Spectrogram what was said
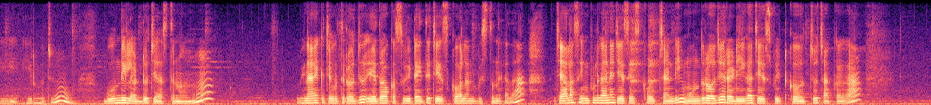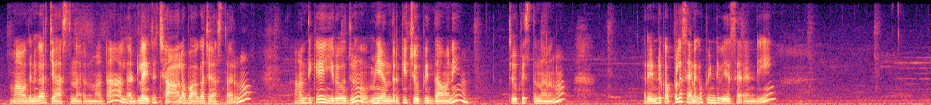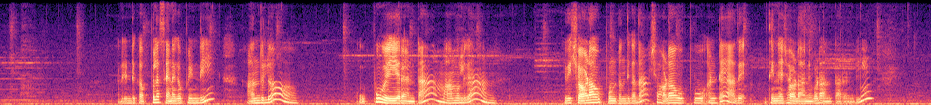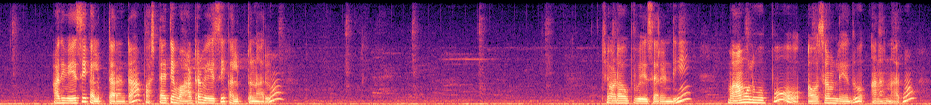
అందరికీ ఈరోజు బూందీ లడ్డు చేస్తున్నాము. వినాయక చవితి రోజు ఏదో ఒక స్వీట్ అయితే చేసుకోవాలనిపిస్తుంది కదా. చాలా సింపుల్గానే చేసేసుకోవచ్చండి. ముందు రోజే రెడీగా చేసి పెట్టుకోవచ్చు చక్కగా. మా వదిన గారు చేస్తున్నారనమాట లడ్లు అయితే చాలా బాగా చేస్తారు. అందుకే ఈరోజు మీ అందరికీ చూపిద్దామని చూపిస్తున్నాను. రెండు కప్పుల శనగపిండి వేశారండి. రెండు కప్పుల శనగపిండి అందులో ఉప్పు వేయరంట. మామూలుగా ఇది సోడా ఉప్పు ఉంటుంది కదా సోడా ఉప్పు అంటే అదే తినే సోడా అని కూడా అంటారండి. అది వేసి కలుపుతారంట. ఫస్ట్ అయితే వాటర్ వేసి కలుపుతున్నారు. సోడా ఉప్పు వేశారండి. మామూలు ఉప్పు అవసరం లేదు అని అన్నారు.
